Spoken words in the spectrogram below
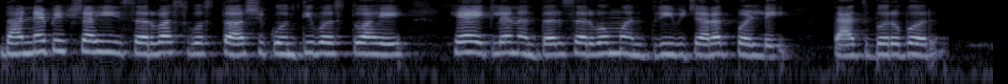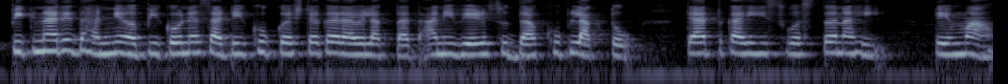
धान्यापेक्षाही सर्वात स्वस्त अशी कोणती वस्तू आहे हे ऐकल्यानंतर सर्व मंत्री विचारात पडले. त्याचबरोबर पिकणारे धान्य पिकवण्यासाठी खूप कष्ट करावे लागतात आणि वेळसुद्धा खूप लागतो. त्यात काही स्वस्त नाही. तेव्हा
